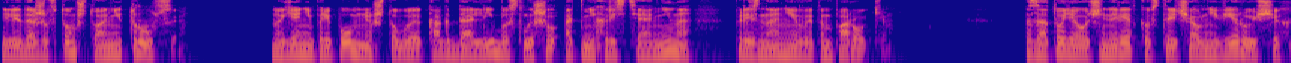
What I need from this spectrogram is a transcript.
или даже в том, что они трусы. Но я не припомню, чтобы когда-либо слышал от нехристианина признание в этом пороке. Зато я очень редко встречал неверующих,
